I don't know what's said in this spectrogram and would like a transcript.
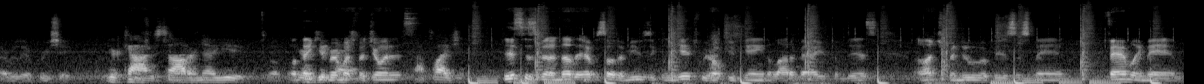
I really appreciate it. You're kind. It's an honor to know you. Well, well thank you very man. much for joining us. My pleasure. This has been another episode of Musically Hitch. We hope you've gained a lot of value from this. Entrepreneur, businessman, family man,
